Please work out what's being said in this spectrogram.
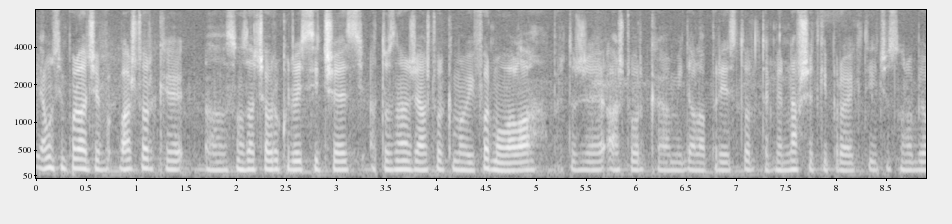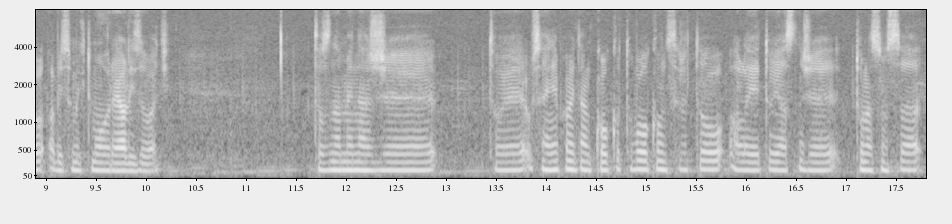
Ja musím povedať, že v A4 uh, som začal v roku 2006 a to znamená, že A4 ma vyformovala, pretože A4 mi dala priestor takmer na všetky projekty, čo som robil, aby som ich tu mohol realizovať. To znamená, že to je, už sa nepamätám, koľko to bolo koncertov, ale je to jasné, že tu na som sa,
